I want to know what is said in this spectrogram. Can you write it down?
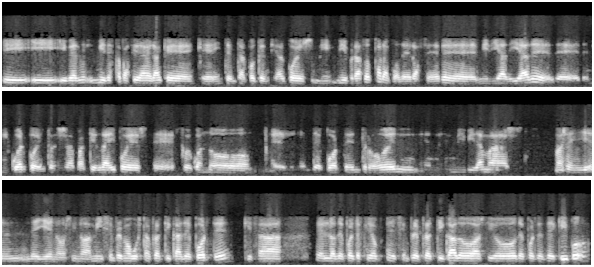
y, ver mi discapacidad era que, intentar potenciar pues mi, mis brazos para poder hacer eh, mi día a día de, de, de, mi cuerpo. Entonces, a partir de ahí, pues eh, fue cuando el, deporte entró en, mi vida más más de lleno, sino a mí siempre me gusta practicar deporte, quizá en los deportes que yo siempre he practicado ha sido deportes de equipo,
